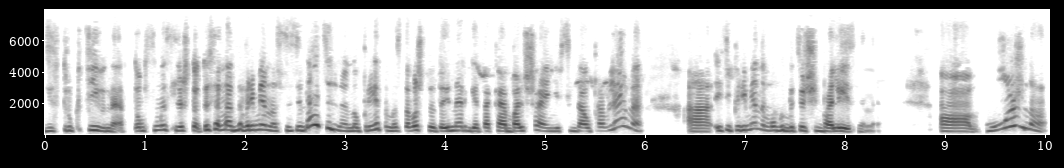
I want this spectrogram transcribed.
деструктивная, в том смысле, что, то есть она одновременно созидательная, но при этом из-за того, что эта энергия такая большая и не всегда управляемая, а, эти перемены могут быть очень болезненные. А, можно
